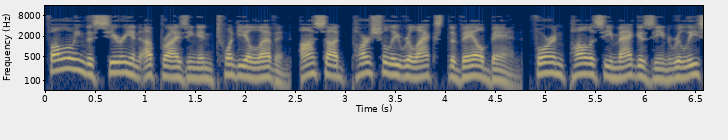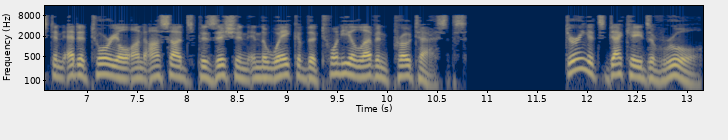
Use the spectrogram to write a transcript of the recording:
Following the Syrian uprising in 2011, Assad partially relaxed the veil ban. Foreign Policy magazine released an editorial on Assad's position in the wake of the 2011 protests. During its decades of rule,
